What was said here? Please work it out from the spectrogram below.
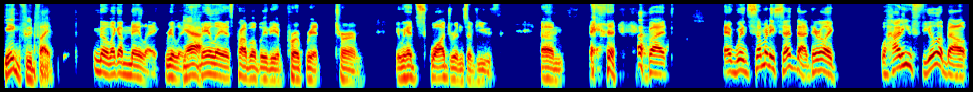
big food fight. No, like a melee. Really, yeah. Melee is probably the appropriate term. And we had squadrons of youth. Um, but and when somebody said that, they were like, "Well, how do you feel about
